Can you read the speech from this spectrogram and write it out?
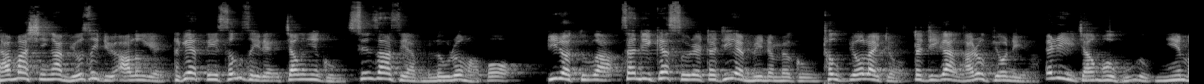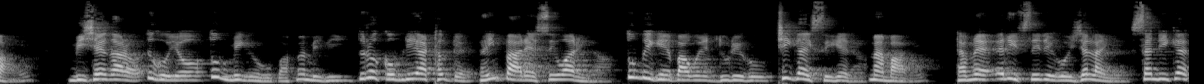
ဒါမှရှင်ကမျိုးစိတ်တွေအားလုံးရဲ့တကယ်သေဆုံးစေတဲ့အကြောင်းရင်းကိုစဉ်းစားစရာမလိုတော့မှာပေါ့ပြီးတော့သူကစန်ဒီကတ်ဆိုတဲ့တတိရဲ့မေနမကိုထုတ်ပြောလိုက်တော့တတိကငါတို့ပြောနေတာအဲ့ဒီအကြောင်းမဟုတ်ဘူးလို့ညင်းပါတယ်မီရှဲကတော့သူ့ကိုရောသူ့မိခင်ကိုပါမှတ်မိပြီးသူတို့ကုမ္ပဏီကထုတ်တဲ့ဘိန်းပါတဲ့ဆေးဝါးတွေဟာသူ့မိခင်အပါဝင်လူတွေကိုထိခိုက်စေခဲ့တာမှန်ပါတယ်ဒါပေမဲ့အဲ့ဒီဆေးတွေကိုရက်လိုက်ရင်စန်ဒီကတ်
